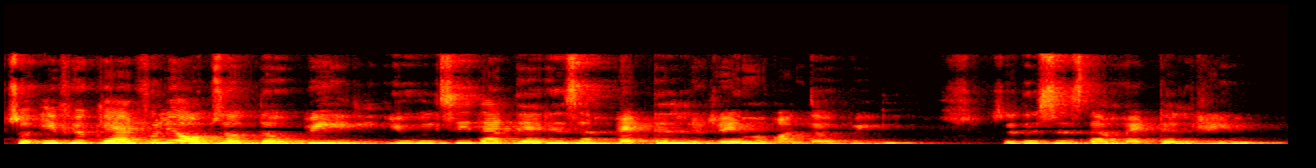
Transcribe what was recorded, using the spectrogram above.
So if you carefully observe the wheel, you will see that there is a metal rim on the wheel. So this is the metal rim.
